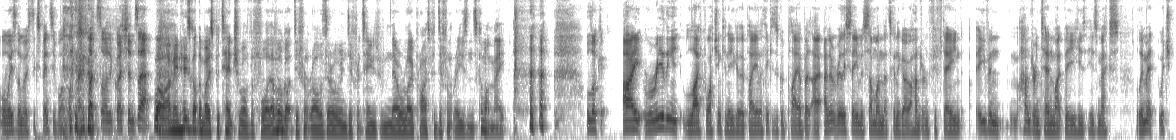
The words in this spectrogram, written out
always the most expensive one. what sort of question's that? Well, I mean, who's got the most potential of the four? They've all got different roles. They're all in different teams, and they're all low priced for different reasons. Come on, mate. Look, I really like watching Coniglio play, and I think he's a good player, but I, I don't really see him as someone that's going to go 115 even 110 might be his, his max limit, which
